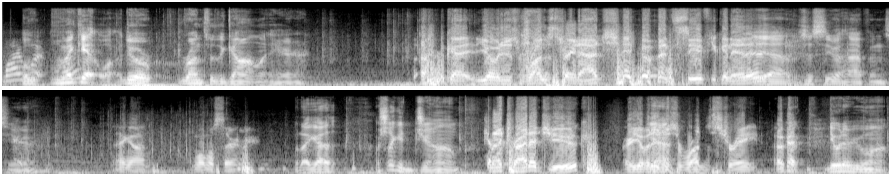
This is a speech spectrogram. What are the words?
Why We'll, would? we'll make it do a run through the gauntlet here. Okay, you want to just run straight at you and see if you can hit it? Yeah, let's just see what happens here. Hang on. I'm almost there. But I got. I wish I could jump. Can I try to juke? Or are you able to just run straight? Okay. Do whatever you want.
